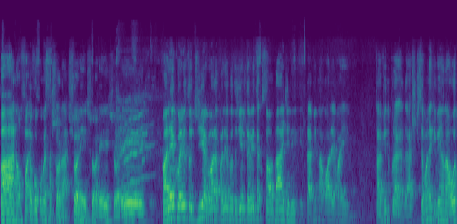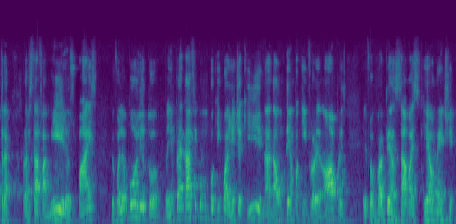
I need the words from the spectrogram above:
Ah, não, eu vou começar a chorar. Chorei, chorei, chorei. Falei com ele outro dia agora, falei com outro dia, ele também tá com saudade. Ele, ele tá vindo agora, ele vai. Tá vindo para Acho que semana que vem na outra, para visitar a família, os pais. Eu falei, pô, Lito, vem para cá, fica um pouquinho com a gente aqui, né, dá um tempo aqui em Florianópolis. Ele falou que vai pensar, mas que realmente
